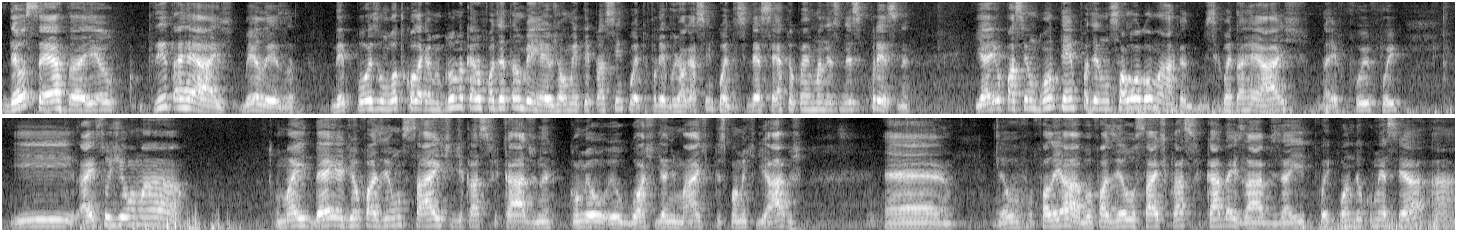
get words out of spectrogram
deu certo. Aí eu... 30 reais, beleza. Depois um outro colega me Bruno, eu quero fazer também. Aí eu já aumentei para 50. Falei, vou jogar 50. Se der certo, eu permaneço nesse preço, né? E aí eu passei um bom tempo fazendo só logomarca, de 50 reais. Daí fui, fui. E aí surgiu uma, uma ideia de eu fazer um site de classificados, né? Como eu, eu gosto de animais, principalmente de aves. É, eu falei, ah, vou fazer o site classificado das aves. Aí foi quando eu comecei a,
